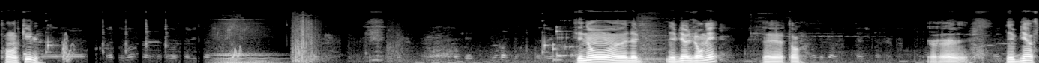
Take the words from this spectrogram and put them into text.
Tranquille. Sinon, euh, la, la bien journée. Euh, attends. Euh, les bien se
